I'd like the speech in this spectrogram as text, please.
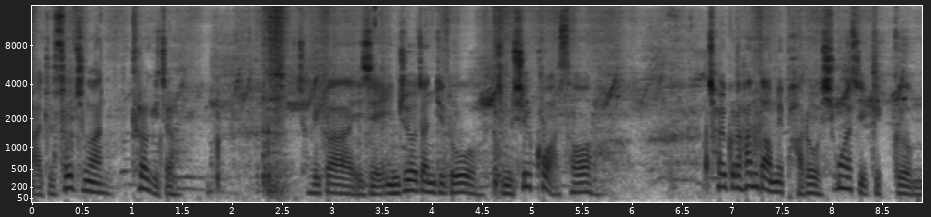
아주 소중한 트럭이죠. 저 저희가 이제 인주어 잔디도 좀 싣고 와서 철거를 한 다음에 바로 시공할 수 있게끔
